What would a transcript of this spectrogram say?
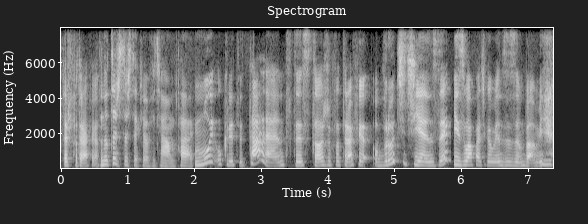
Też potrafię. No też coś takiego wiedziałam, tak. Mój ukryty talent to jest to, że potrafię obrócić język i złapać go między zębami.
